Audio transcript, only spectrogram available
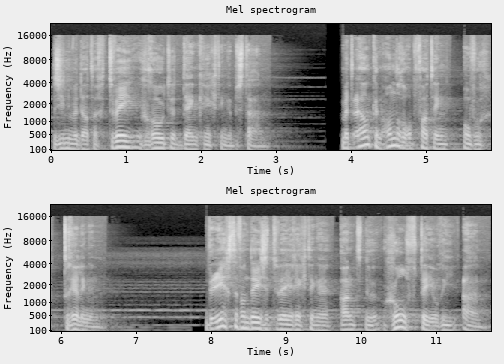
zien we dat er twee grote denkrichtingen bestaan. Met elk een andere opvatting over trillingen. De eerste van deze twee richtingen hangt de golftheorie aan.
